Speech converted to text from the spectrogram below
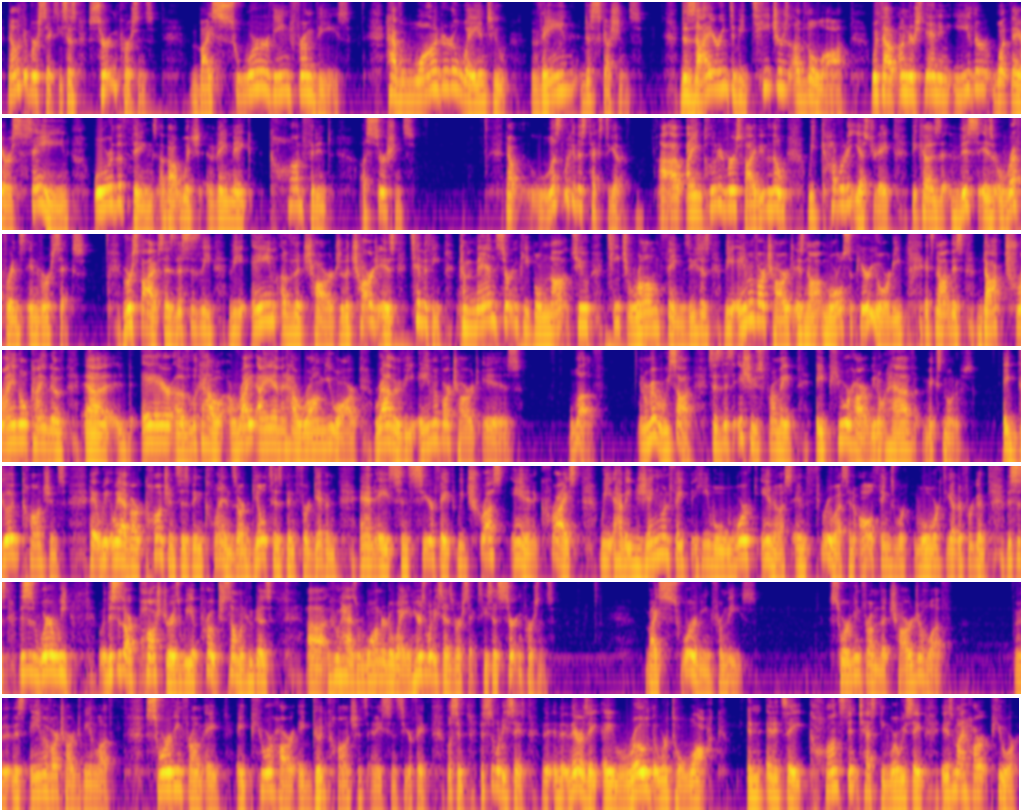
Now look at verse 6. He says, Certain persons, by swerving from these, have wandered away into vain discussions, desiring to be teachers of the law without understanding either what they are saying or the things about which they make confident assertions. Now, let's look at this text together. I, I, included verse 5, even though we covered it yesterday, because this is referenced in verse 6. Verse 5 says this is the, the aim of the charge. The charge is Timothy, command certain people not to teach wrong things. And he says the aim of our charge is not moral superiority. It's not this doctrinal kind of uh, air of look how right I am and how wrong you are. Rather, the aim of our charge is love. And remember, we saw it says this issues from a, a pure heart. We don't have mixed motives. A good conscience. Hey, we, we have our conscience has been cleansed, our guilt has been forgiven, and a sincere faith. We trust in Christ. We have a genuine faith that He will work in us and through us, and all things work will work together for good. This is this is where we this is our posture as we approach someone who does uh, who has wandered away. And here's what he says, verse 6. He says, Certain persons by swerving from these, swerving from the charge of love, this aim of our charge being love, swerving from a, a pure heart, a good conscience, and a sincere faith. Listen, this is what he says. There is a, a road that we're to walk, and, and it's a constant testing where we say, Is my heart pure?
